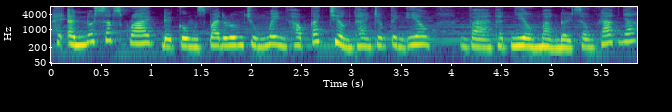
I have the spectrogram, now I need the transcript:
Hãy ấn nút subscribe để cùng Spider Room chúng mình học cách trưởng thành trong tình yêu và thật nhiều mảng đời sống khác nhé.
